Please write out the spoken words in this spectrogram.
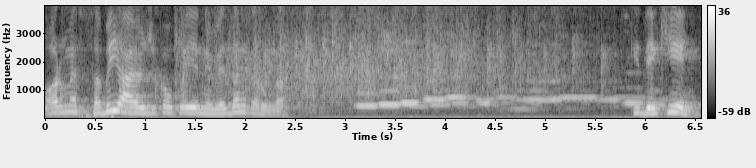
और मैं सभी आयोजकों को यह निवेदन करूँगा कि देखिए,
